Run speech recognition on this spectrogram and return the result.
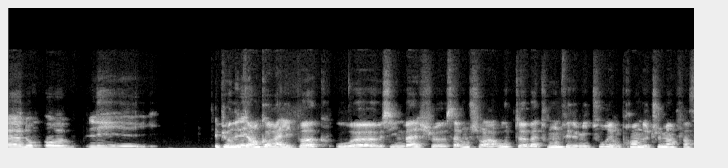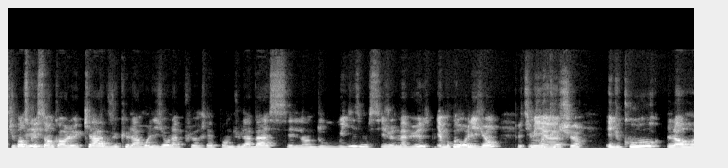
Euh, donc, euh, les... Et puis on Les- était encore à l'époque où euh, si une vache euh, s'allonge sur la route, bah, tout le monde fait demi-tour et on prend un autre chemin. Enfin, Je pense que c'est encore le cas, vu que la religion la plus répandue là-bas, c'est l'hindouisme, si je ne m'abuse. Il y a beaucoup de religions. petit mais, point culture. Et du coup, leur,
